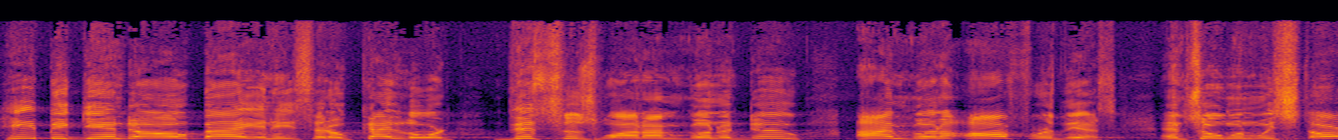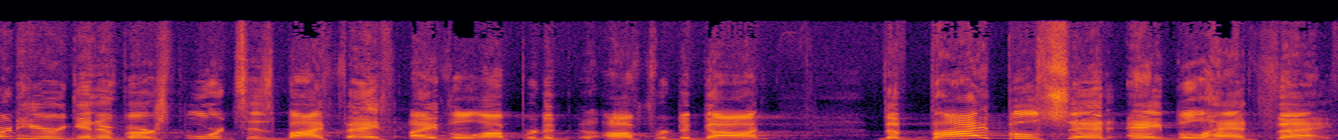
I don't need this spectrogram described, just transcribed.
he began to obey, and he said, Okay, Lord, this is what I'm going to do. I'm going to offer this. And so, when we start here again in verse 4, it says, By faith, Abel offered to, offered to God. The Bible said Abel had faith.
